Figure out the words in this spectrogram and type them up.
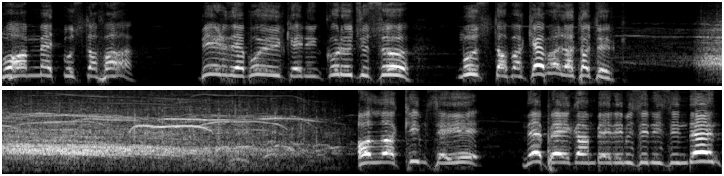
Muhammed Mustafa bir de bu ülkenin kurucusu Mustafa Kemal Atatürk. Allah kimseyi ne peygamberimizin izinden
